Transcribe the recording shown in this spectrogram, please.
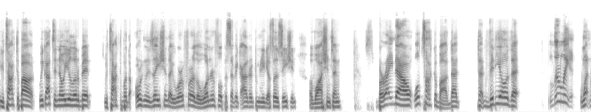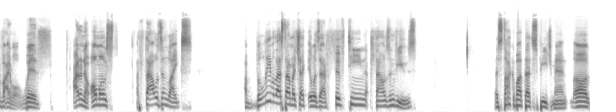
you talked about, we got to know you a little bit. We talked about the organization that you work for, the wonderful Pacific Islander Community Association of Washington. But right now, we'll talk about that that video that literally went viral with, I don't know, almost a thousand likes. I believe last time I checked, it was at 15,000 views. Let's talk about that speech, man. Uh,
